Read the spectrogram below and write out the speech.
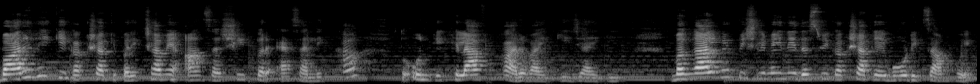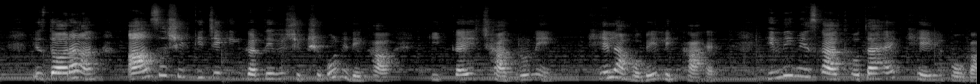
बारहवीं की कक्षा की परीक्षा में आंसर शीट पर ऐसा लिखा तो उनके खिलाफ कार्रवाई की जाएगी। बंगाल में पिछले महीने दसवीं कक्षा के बोर्ड एग्ज़ाम हुए। इस दौरान आंसर शीट की चेकिंग करते हुए शिक्षकों ने देखा कि कई छात्रों ने खेला होबे लिखा है। हिंदी में इसका अर्थ होता है खेल होगा।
